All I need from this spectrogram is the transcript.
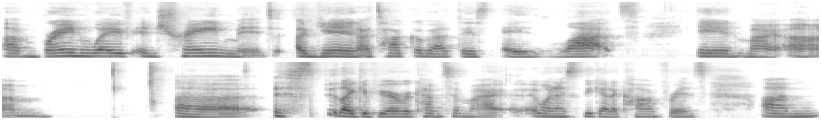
um, brainwave entrainment. Again, I talk about this a lot in my um uh like if you ever come to my when I speak at a conference um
